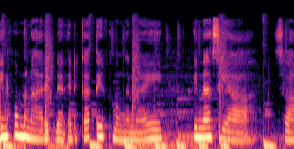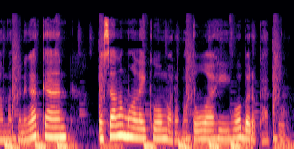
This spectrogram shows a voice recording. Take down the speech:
info menarik dan edukatif mengenai finansial. Selamat mendengarkan. Wassalamualaikum warahmatullahi wabarakatuh.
